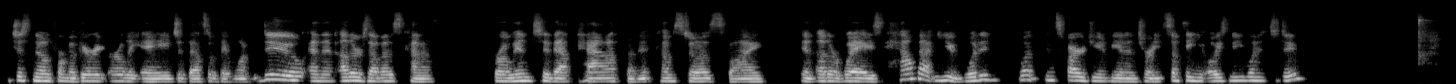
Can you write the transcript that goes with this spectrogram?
just know from a very early age that that's what they want to do, and then others of us kind of grow into that path, and it comes to us by in other ways. How about you? What did what inspired you to be an attorney? Something you always knew you wanted to do?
